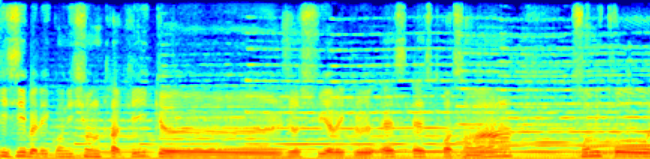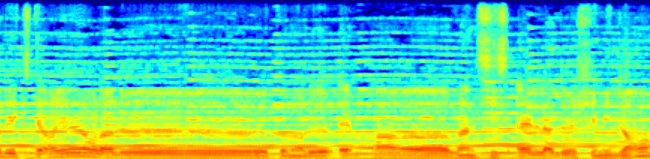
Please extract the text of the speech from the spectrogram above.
ici, bah, les conditions de trafic, euh, je suis avec le SS301, son micro d'extérieur, là, le, comment, le MA26L là, de chez Midland,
